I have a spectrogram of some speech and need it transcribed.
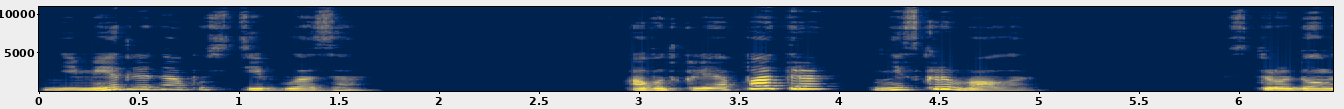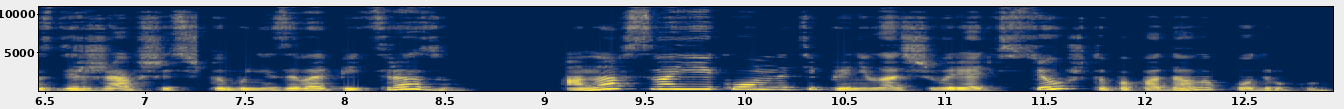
немедленно опустив глаза. А вот Клеопатра не скрывала. С трудом сдержавшись, чтобы не завопить сразу, она в своей комнате принялась швырять все, что попадало под руку.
